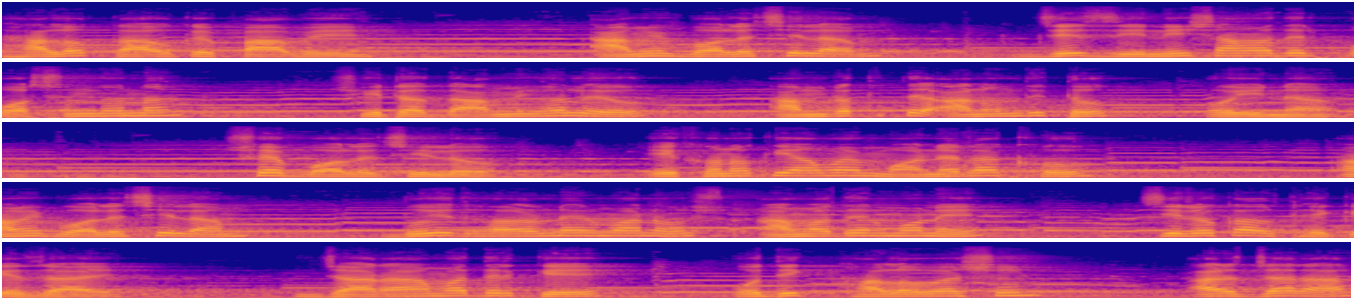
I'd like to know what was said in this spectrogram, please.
ভালো কাউকে পাবে। আমি বলেছিলাম, যে জিনিস আমাদের পছন্দ না, সেটা দামি হলেও আমরা তাতে আনন্দিত হই না। সে বলেছিল এখনও কি আমায় মনে রাখো? আমি বলেছিলাম, দুই ধরনের মানুষ আমাদের মনে চিরকাল থেকে যায়। যারা আমাদেরকে অধিক ভালোবাসে আর যারা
